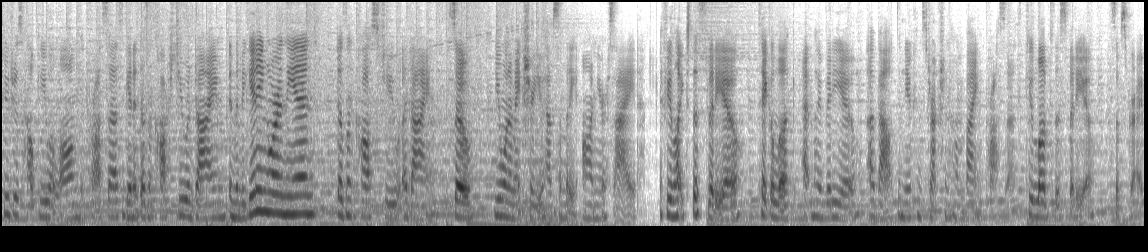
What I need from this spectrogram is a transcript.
to just help you along the process. Again, it doesn't cost you a dime in the beginning or in the end doesn't cost you a dime. So you want to make sure you have somebody on your side. If you liked this video, take a look at my video about the new construction home buying process. If you loved this video, subscribe.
